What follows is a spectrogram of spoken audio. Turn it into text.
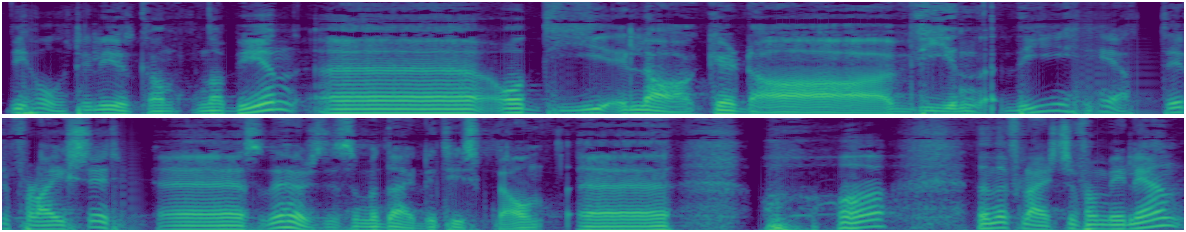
De holder til i utkanten av byen, eh, og de lager da vin. De heter Fleischer, eh, så det høres ut som et deilig tysk navn. Eh, og denne Fleischer-familien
